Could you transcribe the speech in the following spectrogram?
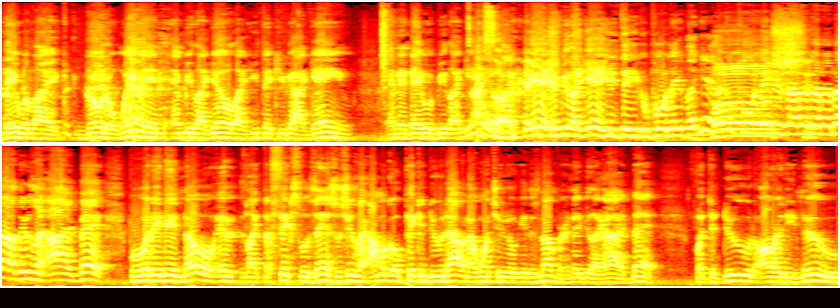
they would like go to women and be like, "Yo, like you think you got game." And then they would be like, yeah, like, yeah, it'd be like, yeah, you think you can pull niggas? Like, yeah, I can pull Oh, niggas, da da da da da. They was like, I bet. But what they didn't know, it, like the fix was in. So she was like, I'm gonna go pick a dude out and I want you to go get his number. And they'd be like, I bet. But the dude already knew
